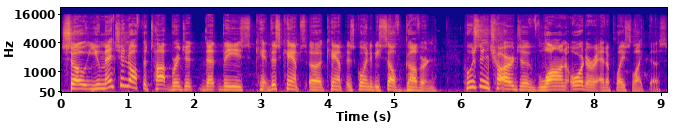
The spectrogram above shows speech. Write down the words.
so you mentioned off the top, Bridget, that these this camp uh, camp is going to be self-governed. Who's in charge of law and order at a place like this?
